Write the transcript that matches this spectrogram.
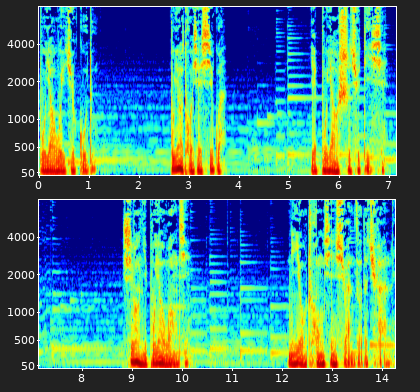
不要畏惧孤独，不要妥协习惯，也不要失去底线。希望你不要忘记，你有重新选择的权利。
